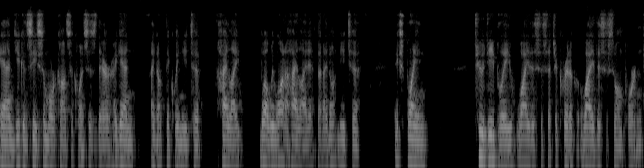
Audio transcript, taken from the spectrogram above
And you can see some more consequences there. Again, I don't think we need to highlight, well, we want to highlight it, but I don't need to explain too deeply why this is such a critical, why this is so important.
